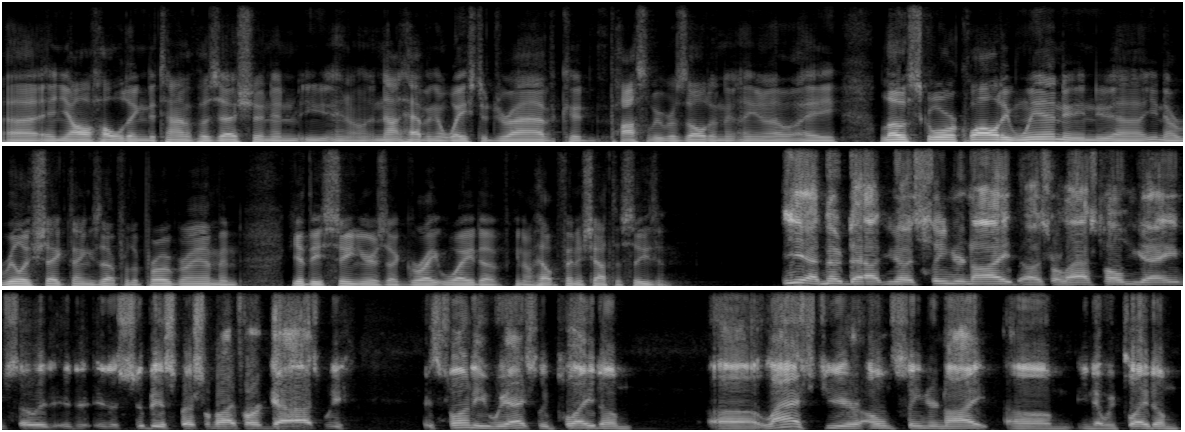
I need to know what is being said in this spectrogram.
uh, and y'all holding the time of possession and you know not having a wasted drive could possibly result in you know a low score quality win and uh, you know really shake things up for the program and give these seniors a great way to you know help finish out the season. Yeah, no doubt. You know, it's senior night. Uh, it's our last home game, so it, it, it, should be a special night for our guys. We, it's funny. We actually played them uh, last year on senior night. Um, you know, we played them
